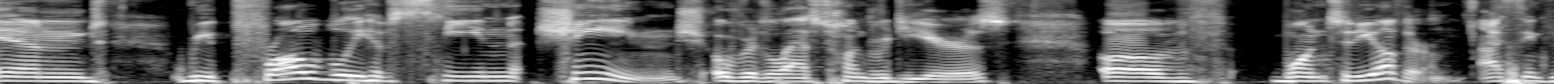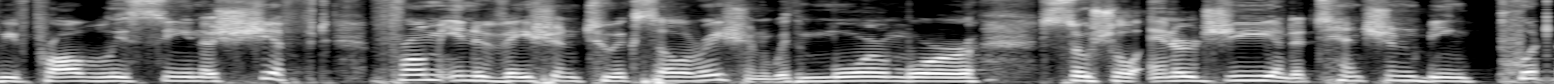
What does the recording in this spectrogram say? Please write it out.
And we probably have seen change over the last hundred years of one to the other. I think we've probably seen a shift from innovation to acceleration with more and more social energy and attention being put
